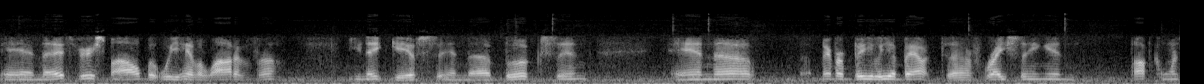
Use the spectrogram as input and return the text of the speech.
and uh, it's very small, but we have a lot of uh, unique gifts and uh, books and and uh, memorabilia about uh, racing and popcorn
